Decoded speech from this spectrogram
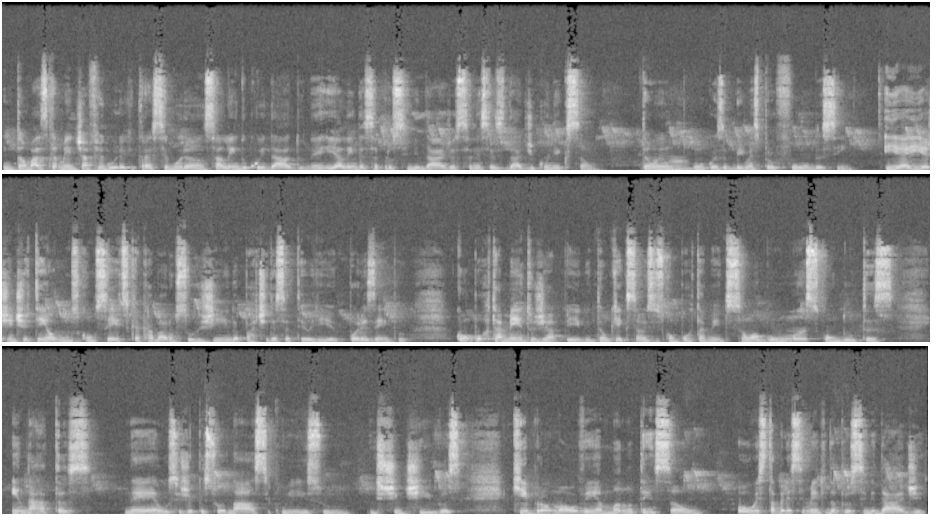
Então, basicamente, é a figura que traz segurança, além do cuidado, né? E além dessa proximidade, essa necessidade de conexão. Então, uhum. é um, uhum. uma coisa bem mais profunda, assim. E aí a gente tem alguns conceitos que acabaram surgindo a partir dessa teoria. Por exemplo, comportamentos de apego. Então, o que, que são esses comportamentos? São algumas condutas inatas, né? Ou seja, a pessoa nasce com isso, instintivas, que uhum. promovem a manutenção ou o estabelecimento da proximidade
